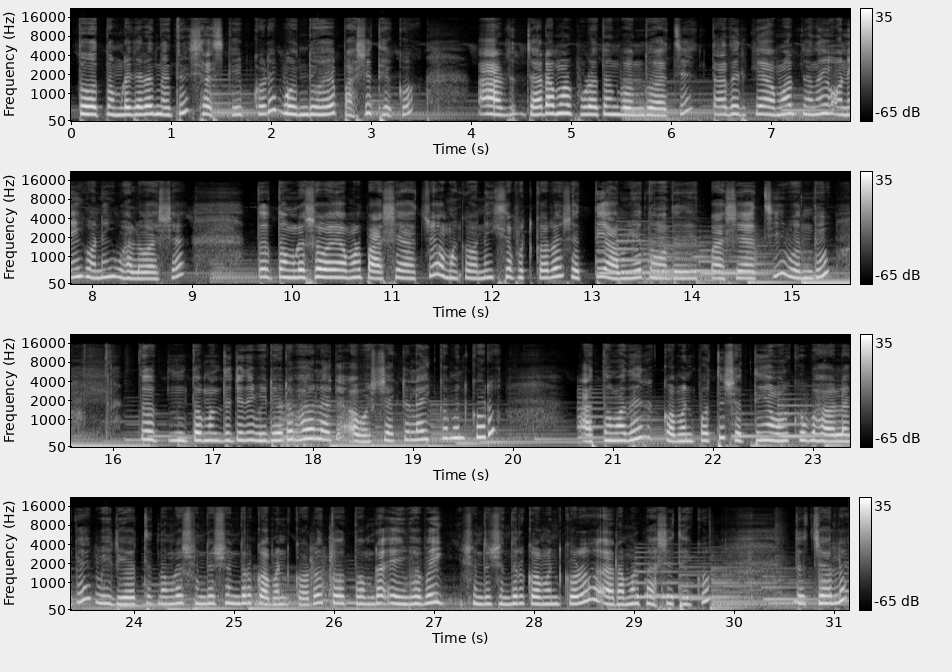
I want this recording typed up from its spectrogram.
তো তোমরা যারা নতুন সাবস্ক্রাইব করে বন্ধু হয়ে পাশে থেকো। আর যারা আমার পুরাতন বন্ধু আছে, তাদেরকে আমার জানাই অনেক অনেক ভালোবাসা। তো তোমরা সবাই আমার পাশে আছো, আমাকে অনেক সাপোর্ট করো। সত্যি, আমিও তোমাদের পাশে আছি বন্ধু। তো তোমাদের যদি ভিডিওটা ভালো লাগে, অবশ্যই একটা লাইক কমেন্ট করো। আর তোমাদের কমেন্ট পড়তে সত্যিই আমার খুব ভালো লাগে। ভিডিওতে তোমরা সুন্দর সুন্দর কমেন্ট করো, তো তোমরা এইভাবেই সুন্দর সুন্দর কমেন্ট করো আর আমার পাশে থেকো। তো চলো।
